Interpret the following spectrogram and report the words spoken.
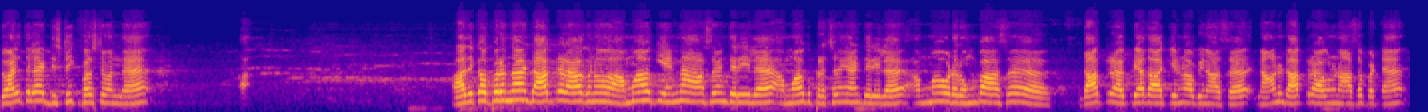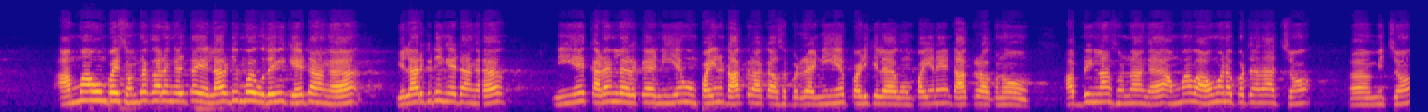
டுவெல்த்தில் டிஸ்ட்ரிக்ட் ஃபர்ஸ்ட் வந்தேன். அதுக்கப்புறம் தான் டாக்டர் ஆகணும். அம்மாவுக்கு என்ன ஆசைன்னு தெரியல. அம்மாவுக்கு பிரச்சனையான்னு தெரியல. அம்மாவோட ரொம்ப ஆசை டாக்டர் எப்படியாவது ஆக்கிடணும் அப்படின்னு ஆசை. நானும் டாக்டர் ஆகணும்னு ஆசைப்பட்டேன். அம்மாவும் போய் சொந்தக்காரங்கள்ட்ட எல்லார்ட்டையும் போய் உதவி கேட்டாங்க. எல்லாருக்கிட்டையும் கேட்டாங்க நீ ஏன் கடன்ல இருக்க நீ ஏன் உன் பையனை டாக்டர் ஆக்க ஆசைப்படுற நீ ஏன் படிக்கல உன் பையனை ஏன் டாக்டர் ஆக்கணும். அப்படின்லாம் சொன்னாங்க. அம்மாவை அவமானப்படுத்தினதாச்சும் ஆஹ் மிச்சம்.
